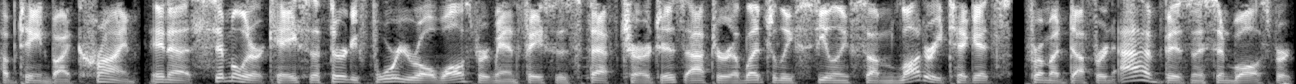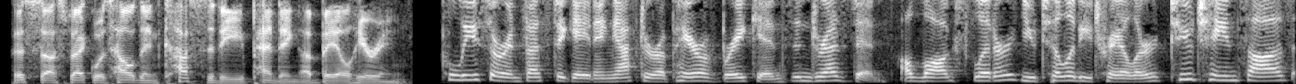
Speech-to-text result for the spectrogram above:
obtained by crime. In a similar case, a 34 year old Wallaceburg man faces theft charges after allegedly stealing some lottery tickets from a Dufferin Ave business in Wallaceburg. The suspect was held in custody pending a bail hearing. Police are investigating after a pair of break ins in Dresden. A log splitter, utility trailer, two chainsaws,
